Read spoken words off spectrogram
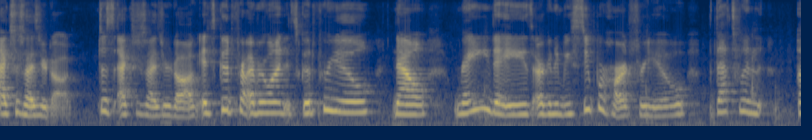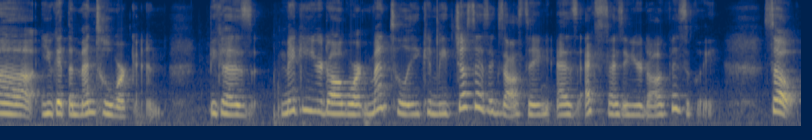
exercise your dog. Just exercise your dog. It's good for everyone. It's good for you. Now, rainy days are going to be super hard for you, but that's when uh, you get the mental work in. Because making your dog work mentally can be just as exhausting as exercising your dog physically. So,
